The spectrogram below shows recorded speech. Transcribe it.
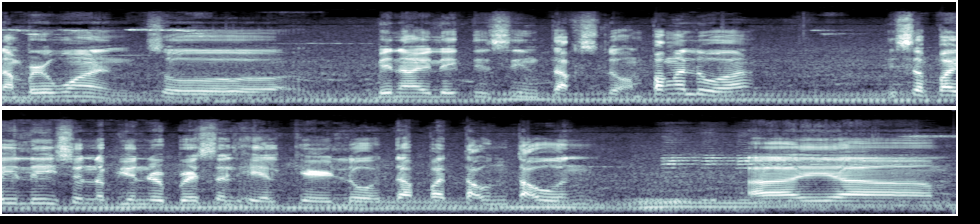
Number one, so binviolate yung syntax law. Ang pangalawa, is a violation of universal healthcare law. Dapat taon-taon ay um,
